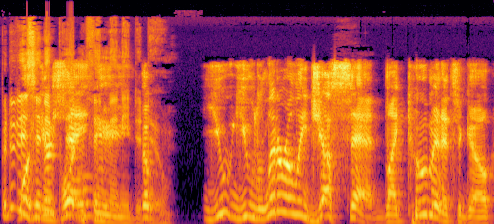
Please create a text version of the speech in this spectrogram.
but it well, is an important thing they need to the, do. You you literally just said like 2 minutes ago,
